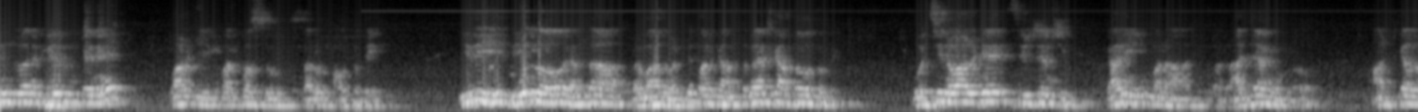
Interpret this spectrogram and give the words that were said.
హిందూ అనే పేరు ఉంటేనే వాళ్ళకి పర్పస్ సర్వ్ అవుతుంది. ఇది దీనిలో ఎంత ప్రమాదం అంటే మనకి అంత మేరకు అర్థమవుతుంది. వచ్చిన వాళ్ళకే సిటిజన్షిప్ కానీ మన రాజ్యాంగంలో article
